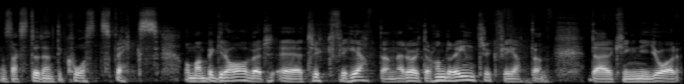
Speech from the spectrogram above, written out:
någon slags studentikost spex och man begraver eh, tryckfriheten. När Reuterholm drar in tryckfriheten där kring nyår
